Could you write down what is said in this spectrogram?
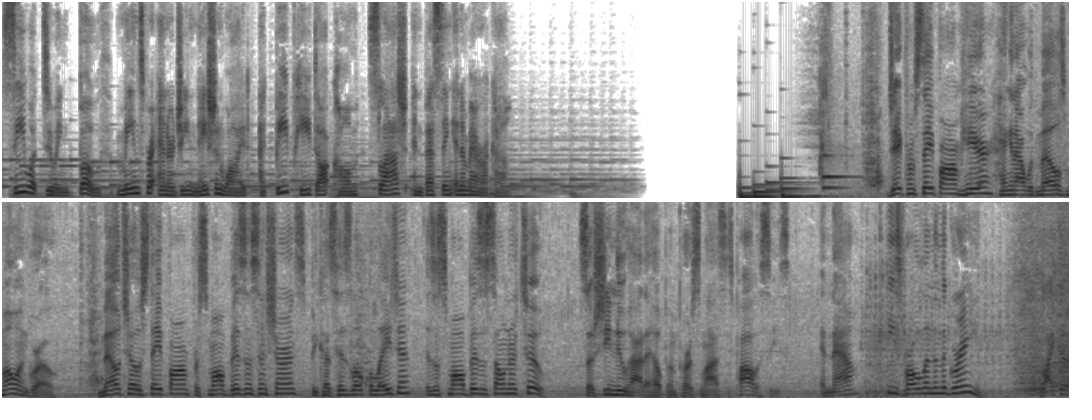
See what doing both means for energy nationwide at bp.com slash investing in America. Jake from State Farm here, hanging out with Mel's Mow and Grow. Mel chose State Farm for small business insurance because his local agent is a small business owner too. So she knew how to help him personalize his policies. And now he's rolling in the green. Like a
